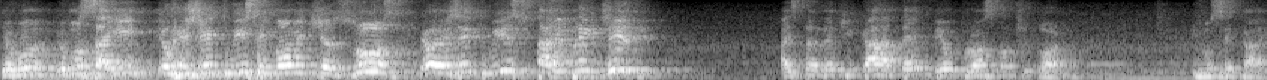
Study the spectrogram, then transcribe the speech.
eu vou, eu vou sair, eu rejeito isso em nome de Jesus, eu rejeito isso, está repreendido. Aí está andando de carro até ver o próximo outdoor. E você cai.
